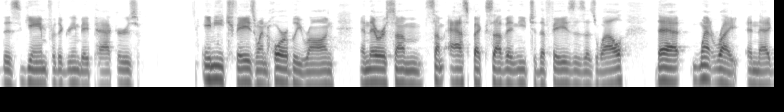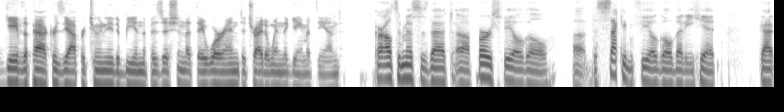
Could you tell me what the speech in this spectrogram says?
this game for the Green Bay Packers in each phase went horribly wrong and there were some some aspects of it in each of the phases as well that went right and that gave the Packers the opportunity to be in the position that they were in to try to win the game at the end. Carlson misses that uh, first field goal. Uh, the second field goal that he hit got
